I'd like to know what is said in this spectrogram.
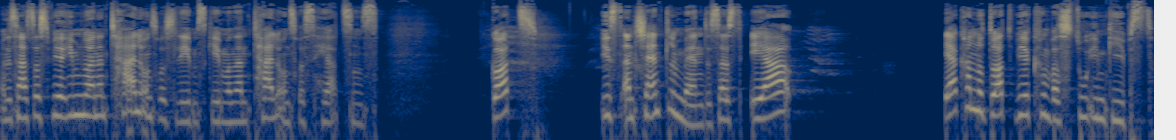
Und das heißt, dass wir ihm nur einen Teil unseres Lebens geben und einen Teil unseres Herzens. Gott ist ein Gentleman. Das heißt, er, er kann nur dort wirken, was du ihm gibst.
